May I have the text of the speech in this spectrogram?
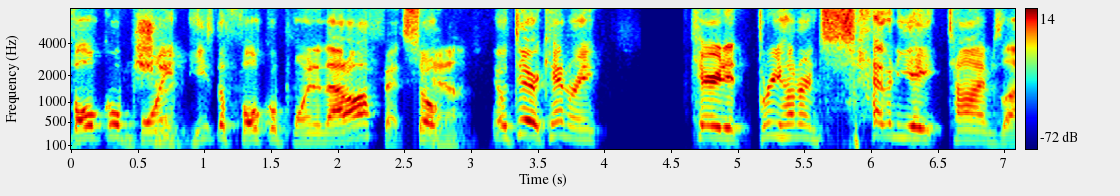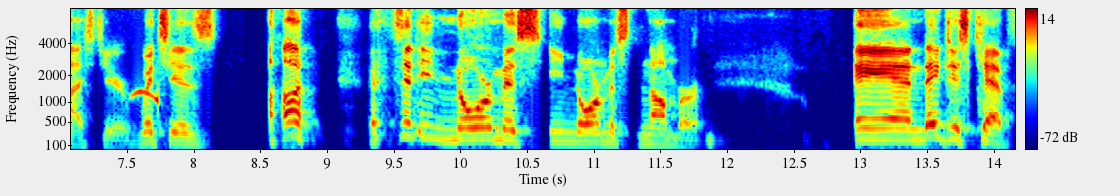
focal point. He's the focal point of that offense. So yeah. you know, Derrick Henry carried it 378 times last year, which is it's an enormous, enormous number. And they just kept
